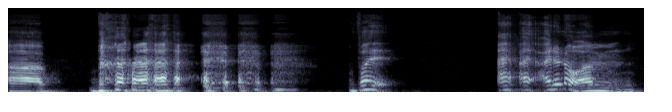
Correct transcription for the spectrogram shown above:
Uh, but, but I, I I don't know. Um,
